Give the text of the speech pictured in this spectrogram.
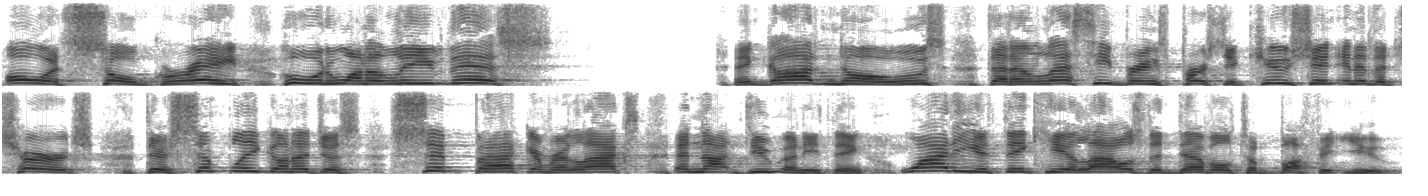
oh, it's so great. Who would want to leave this? And God knows that unless He brings persecution into the church, they're simply going to just sit back and relax and not do anything. Why do you think He allows the devil to buffet you?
